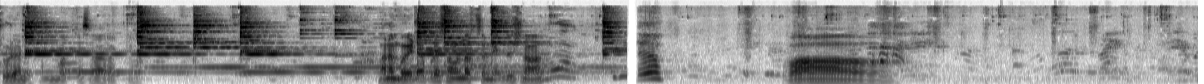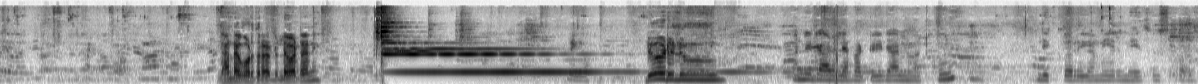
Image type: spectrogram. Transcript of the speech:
చూడండి సమ్మక్క సారక్క. మనం పోయేటప్పుడే సౌండ్ వస్తున్నాయి. చూసినావా? వా గంట కొడతాడు లేవటని? డూడులు. అన్ని డాడులే పట్టు ఈ డాడులు పట్టుకొని దిక్కొర్రిగా మీరు మీరు చూసుకోండి.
